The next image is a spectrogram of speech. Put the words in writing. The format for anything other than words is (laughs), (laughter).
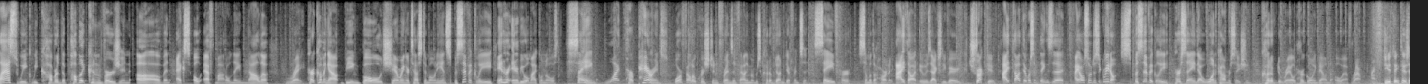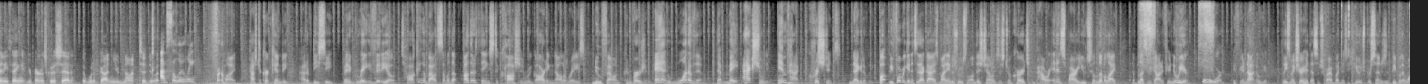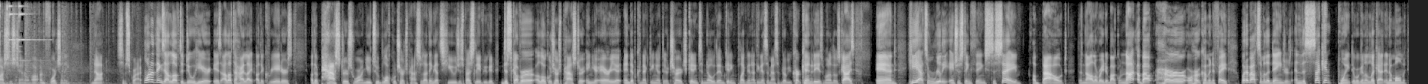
Last week, we covered the public conversion of an XOF model named Nala Ray. Her coming out, being bold, sharing her testimony, and specifically in her interview with Michael Knowles, saying what her parents or fellow Christian friends and family members could have done different to save her some of the heartache. I thought it was actually very constructive. I thought there were some things that I also disagreed on, specifically her saying that one conversation could have derailed her going down the OF route. Do you think there's anything your parents could have said that would have gotten you not to do it? Absolutely. A friend of mine, Pastor Curt Kennedy out of DC, made a great video talking about some of the other things to caution regarding Nala Ray's newfound conversion, and one of them that may actually impact Christians negatively. But before we get into that, guys, my name is Ruslan. This channel exists to encourage, empower, and inspire you to live a life that blesses God. If you're new here, or if you're not new here, please make sure you hit that subscribe button. There's a huge percentage of the people that watch this channel are unfortunately not subscribed. One of the things I love to do here is I love to highlight other creators other pastors who are on YouTube, local church pastors. I think that's huge, especially if you can discover a local church pastor in your area, end up connecting at their church, getting to know them, getting plugged in. I think that's a massive W. Curt Kennedy is one of those guys. And he had some really interesting things to say about the Nala Ray debacle, not about her or her coming to faith, but about some of the dangers. And the second point that we're going to look at in a moment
